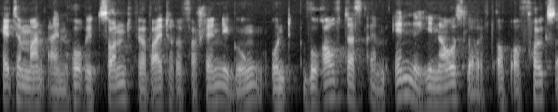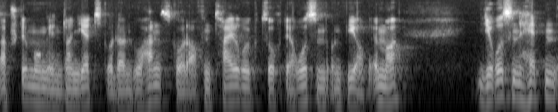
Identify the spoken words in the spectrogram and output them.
hätte man einen Horizont für weitere Verständigung. Und worauf das am Ende hinausläuft, ob auf Volksabstimmungen in Donetsk oder Luhansk oder auf einen Teilrückzug der Russen und wie auch immer, die Russen hätten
